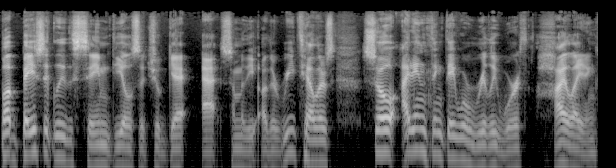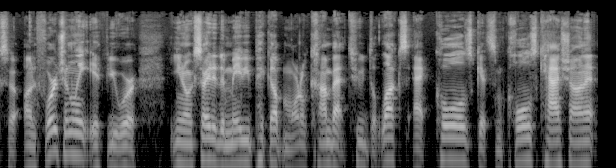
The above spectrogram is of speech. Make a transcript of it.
but basically the same deals that you'll get at some of the other retailers. So I didn't think they were really worth highlighting. So unfortunately, if you were, you know, excited to maybe pick up Mortal Kombat 2 Deluxe at Kohl's, get some Kohl's cash on it,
